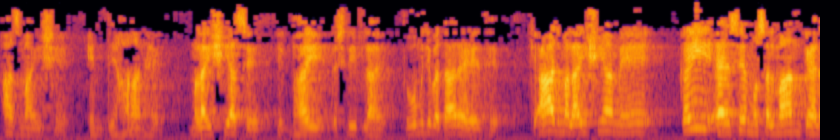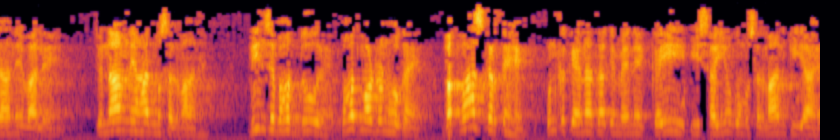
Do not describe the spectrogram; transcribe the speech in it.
آزمائش ہے، امتحان ہے۔ ملائیشیا سے ایک بھائی تشریف لائے تو وہ مجھے بتا رہے تھے کہ آج ملائیشیا میں کئی ایسے مسلمان کہلانے والے ہیں۔ جو نام نہاد مسلمان ہیں، دین سے بہت دور ہیں، بہت ماڈرن ہو گئے بکواس کرتے ہیں۔ ان کا کہنا تھا کہ میں نے کئی عیسائیوں کو مسلمان کیا ہے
